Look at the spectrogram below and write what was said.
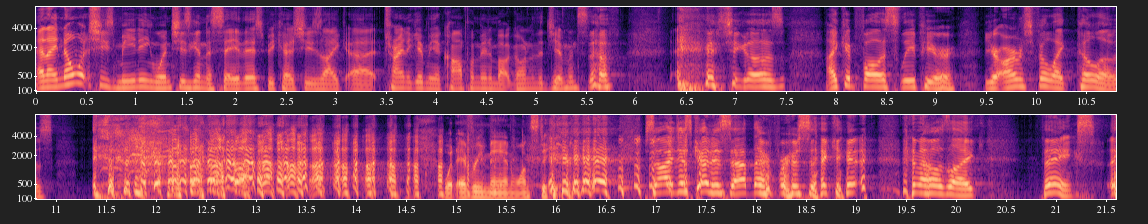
And i know what she's meaning when she's to say this because she's like uh, trying to give me a compliment about going to the gym and stuff. And she goes i could fall asleep here. Your arms feel like pillows what every man wants to hear. so i just kind of sat there for a second and i was like thanks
